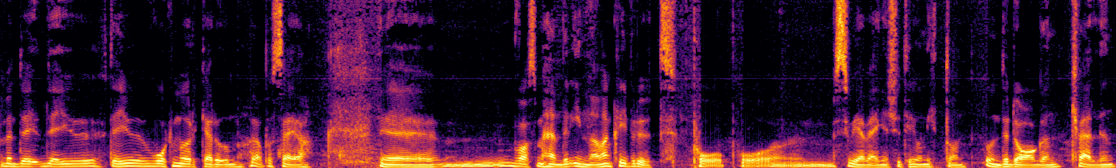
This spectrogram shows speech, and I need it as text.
men det, det, är, ju, det är ju vårt mörka rum, höll jag på att säga. Eh, vad som händer innan han kliver ut på, på mm, Sveavägen 23.19 under dagen, kvällen.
